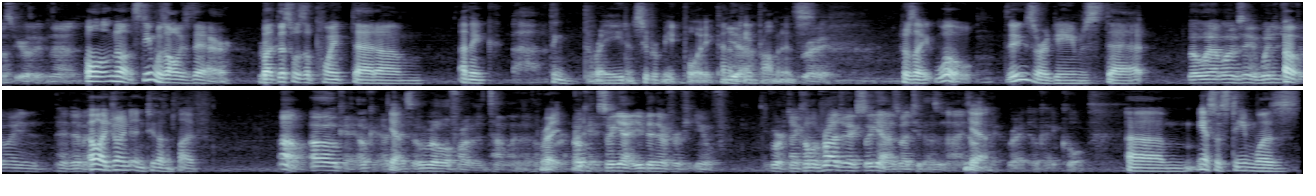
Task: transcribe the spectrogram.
must be earlier than that. Well, no, Steam was always there, but this was a point that um, I think uh, I think Braid and Super Meat Boy kind of Yeah. gained prominence. Right. It was like, whoa, these are games that. But what, what I'm saying, when did you Oh. join Pandemic? Oh, I joined in 2005. Oh, oh, okay, okay, okay. Yeah. So we're a little farther in the timeline than I thought. we Right, were. right. Okay, so yeah, you've been there for you know worked on a couple of projects. So yeah, it was about 2009. Yeah. Okay, right. Okay. Cool. Um, yeah, so Steam was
